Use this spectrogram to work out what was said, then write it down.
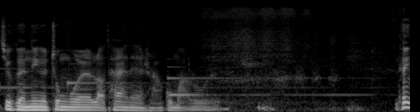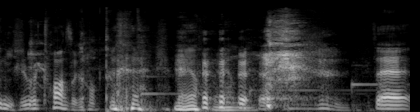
就跟那个中国老太太啥过马路似的。那你是不是撞死个老太太？没有没有没有，在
